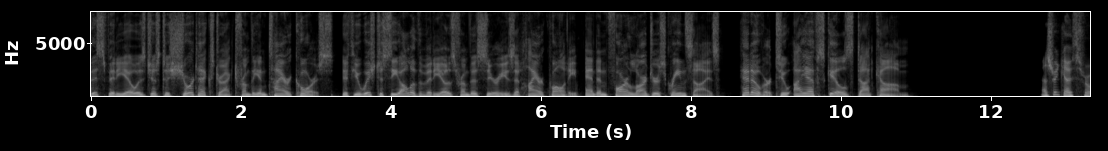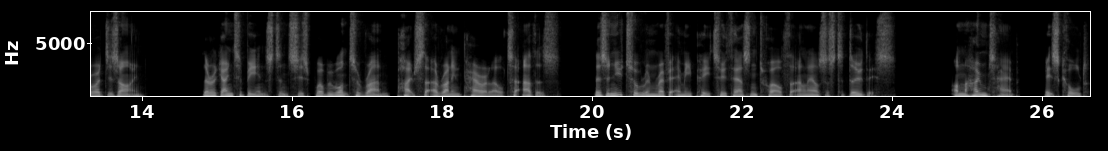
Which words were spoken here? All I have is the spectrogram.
This video is just a short extract from the entire course. If you wish to see all of the videos from this series at higher quality and in far larger screen size, head over to ifskills.com. As we go through our design, there are going to be instances where we want to run pipes that are running parallel to others. There's a new tool in Revit MEP 2012 that allows us to do this. On the Home tab, it's called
